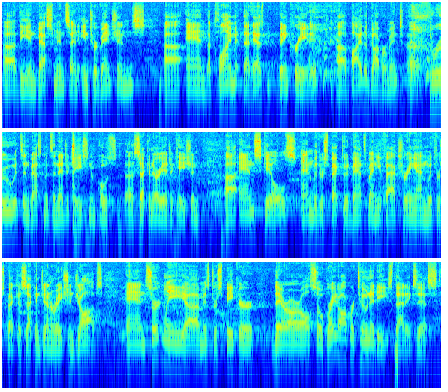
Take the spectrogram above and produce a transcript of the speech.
uh, the investments and interventions uh, and the climate that has been created uh, by the government uh, through its investments in education and post-secondary education uh, and skills and with respect to advanced manufacturing and with respect to second-generation jobs. And certainly, Mr. Speaker, there are also great opportunities that exist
